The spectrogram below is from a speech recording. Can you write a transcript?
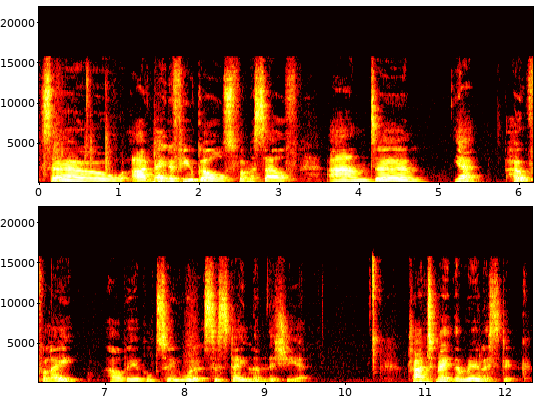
So I've made a few goals for myself and um, yeah, hopefully I'll be able to uh, sustain them this year. Trying to make them realistic.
